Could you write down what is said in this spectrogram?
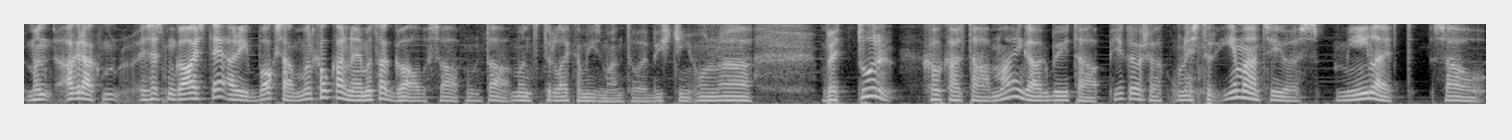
Man agrāk, es esmu gājis te arī boxā, man kaut kā nē, man tā galva sāp. un Tā, man tur laikam izmantoja bišķiņu. Un, uh, bet tur kaut kā tā maigāk bija tā iekļaušāk, un es tur iemācījos mīlēt savu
